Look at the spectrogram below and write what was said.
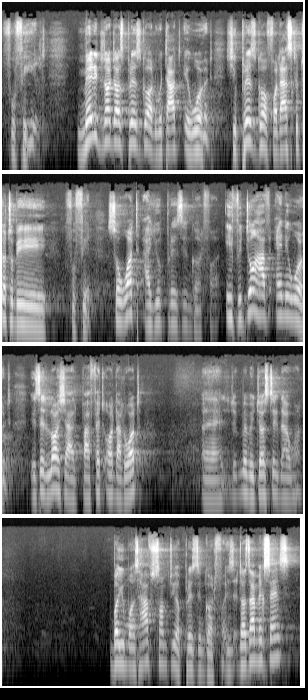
fulfilled. Mary did not just praise God without a word, she praised God for that scripture to be fulfilled. So, what are you praising God for? If you don't have any word, you say, The Lord shall perfect all that what? Uh, maybe just take that one. But you must have something you're praising God for. Is, does that make sense?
